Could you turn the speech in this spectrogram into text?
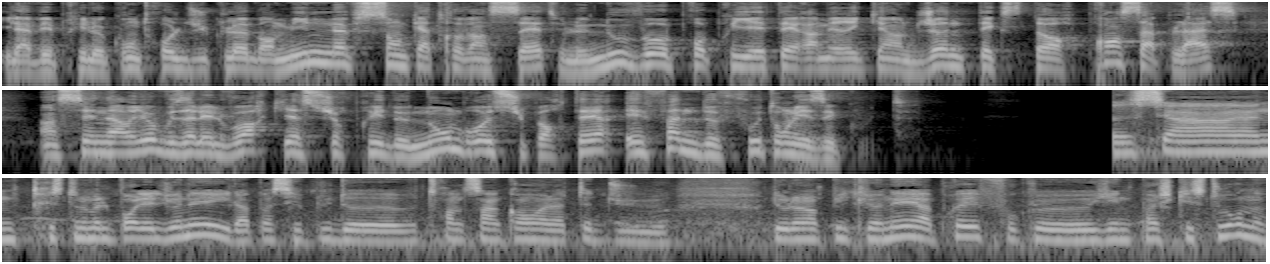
Il avait pris le contrôle du club en 1987. Le nouveau propriétaire américain John Textor prend sa place. Un scénario, vous allez le voir, qui a surpris de nombreux supporters et fans de foot. On les écoute. C'est une triste nouvelle pour les Lyonnais. Il a passé plus de 35 ans à la tête du, de l'Olympique lyonnais. Après, il faut qu'il y ait une page qui se tourne.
